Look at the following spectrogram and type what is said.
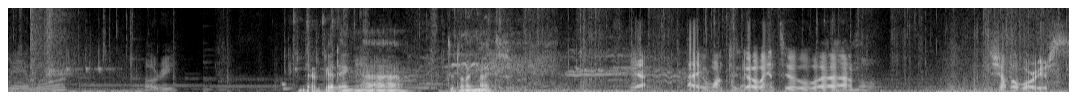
معمار آری They're getting uh, Teutonic Knights. Yeah, I want to go into uh, Shotel Warriors.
